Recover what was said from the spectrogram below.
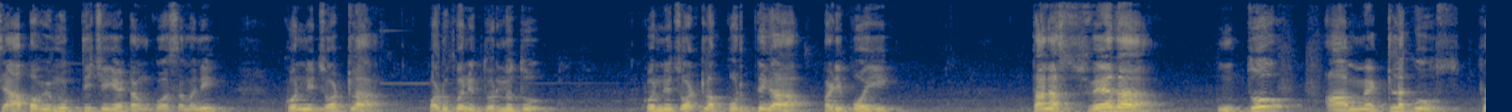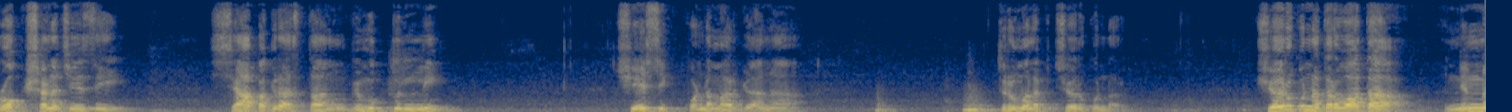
శాప విముక్తి చేయటం కోసమని కొన్ని చోట్ల పడుకొని దొర్లుతూ కొన్ని చోట్ల పూర్తిగా పడిపోయి తన స్వేదంతో ఆ మెట్లకు ప్రోక్షణ చేసి శాపగ్రస్త విముక్తుల్ని చేసి కొండ మార్గాన తిరుమలకు చేరుకున్నారు. చేరుకున్న తర్వాత నిన్న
